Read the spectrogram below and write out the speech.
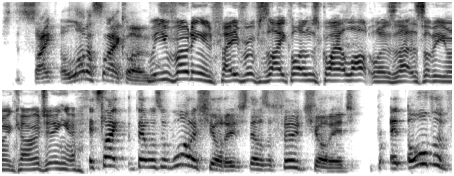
Just a, cy- a lot of cyclones. Were you voting in favor of cyclones quite a lot? Was that something you were encouraging? It's like there was a water shortage, there was a food shortage. All the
